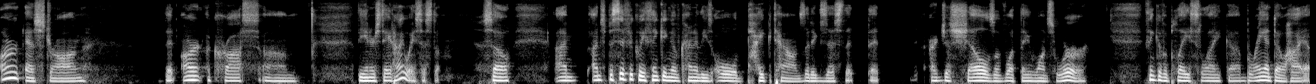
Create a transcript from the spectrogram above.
aren't as strong, that aren't across um, the interstate highway system. So I'm I'm specifically thinking of kind of these old pike towns that exist that that are just shells of what they once were. Think of a place like uh, Brandt, Ohio,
